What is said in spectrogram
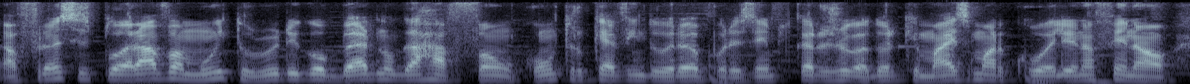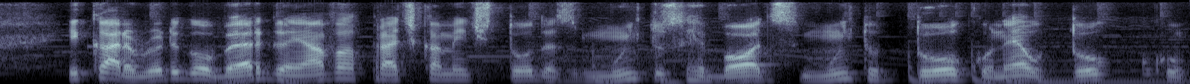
a França explorava muito o Rudy Gobert no garrafão, contra o Kevin Durant, por exemplo, que era o jogador que mais marcou ele na final. E, cara, o Rudy Gobert ganhava praticamente todas, muitos rebotes, muito toco, né? O toco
